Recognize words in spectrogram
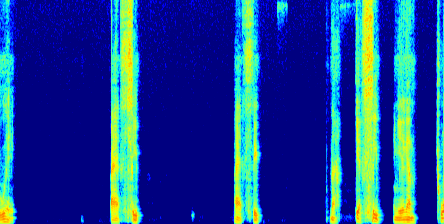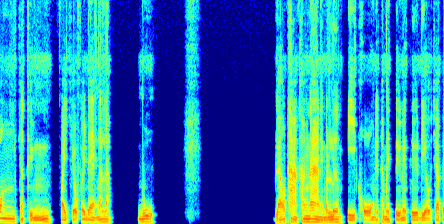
ด้วยแปดสิบแปดสิบนะเจ็ดสิบอย่างนี้แล้วกัน ช่วงจะถึงไฟเขียวไฟแดงแล้วหลับบูบแล้วทางข้างหน้าเนี่ยมันเริ่มตีโค้งเนี่ยถ้าไม่ตื่นก็คือเดี๋ยวจะไป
